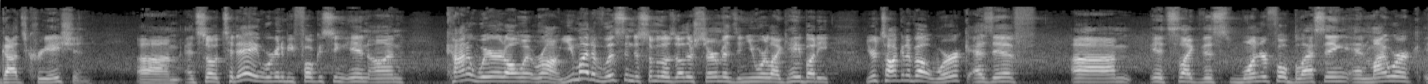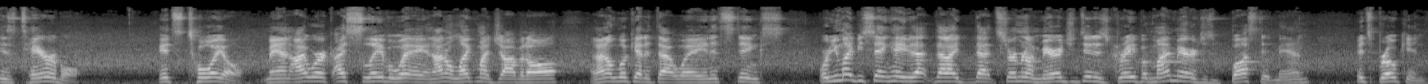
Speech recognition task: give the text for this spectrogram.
God's creation. Um, and so today we're going to be focusing in on kind of where it all went wrong. You might have listened to some of those other sermons and you were like, hey, buddy, you're talking about work as if um, it's like this wonderful blessing, and my work is terrible. It's toil. Man, I work, I slave away, and I don't like my job at all, and I don't look at it that way, and it stinks. Or you might be saying, hey, that, that, I, that sermon on marriage you did is great, but my marriage is busted, man. It's broken.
